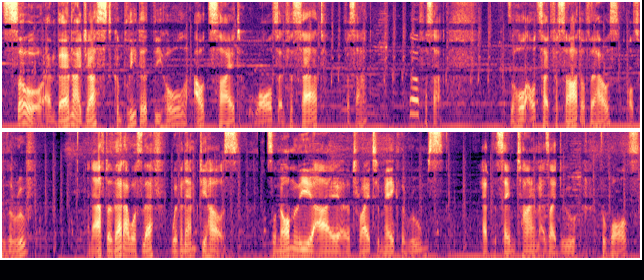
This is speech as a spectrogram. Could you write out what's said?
So, and then I just completed the whole outside walls and facade. Facade? Uh, facade. The whole outside facade of the house, also the roof. And after that I was left with an empty house. So normally I uh, try to make the rooms at the same time as I do the walls.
